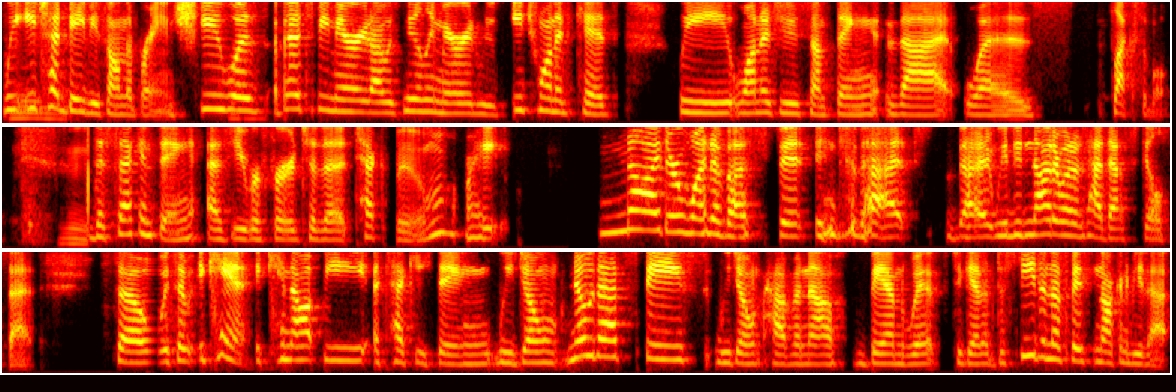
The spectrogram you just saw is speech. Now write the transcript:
We each had mm. babies on the brain. She was about to be married. I was newly married. We each wanted kids. We wanted to do something that was flexible. Mm. The second thing, as you referred to the tech boom, right? Neither one of us fit into that. That we did not one of us had that skill set. So we said it can't, it cannot be a techie thing. We don't know that space. We don't have enough bandwidth to get up to speed in that space. It's not going to be that.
